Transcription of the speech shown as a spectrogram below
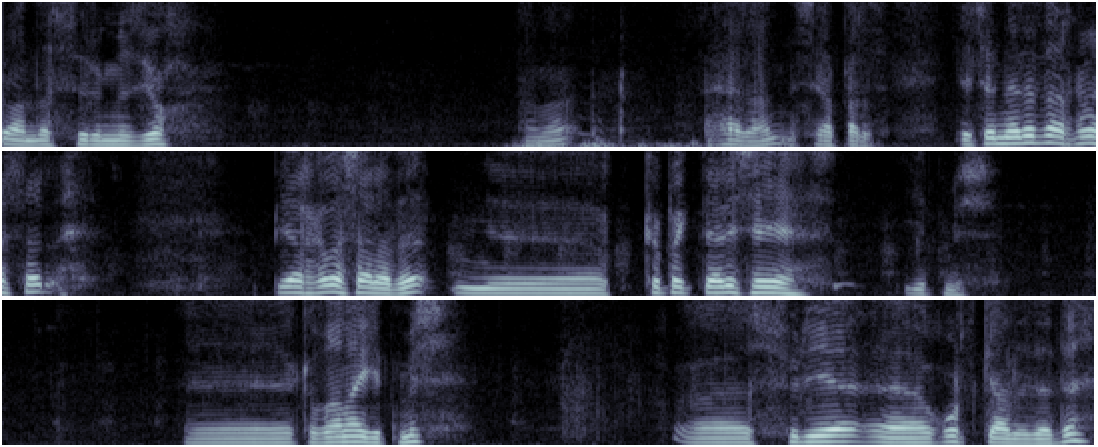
şu anda sürümüz yok. Ama her an şey yaparız. Geçenlerde de arkadaşlar bir arkadaş aradı. Ee, köpekleri şeye gitmiş. Ee, kızana gitmiş. Ee, sürüye e, kurt geldi dedi.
